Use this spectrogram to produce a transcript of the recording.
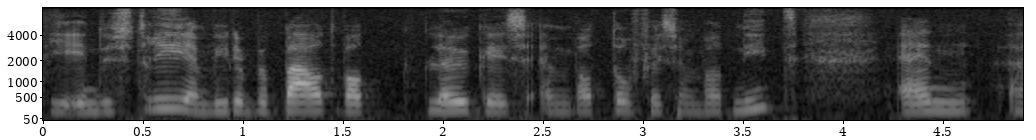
die industrie. En wie er bepaalt wat leuk is en wat tof is en wat niet. En eh,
